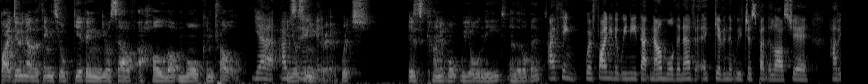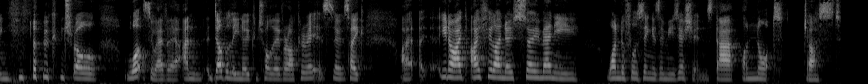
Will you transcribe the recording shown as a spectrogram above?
By doing other things, you're giving yourself a whole lot more control yeah, in your singing absolutely. career, which is kind of what we all need a little bit. I think we're finding that we need that now more than ever, given that we've just spent the last year having no control whatsoever and doubly no control over our careers. So it's like, I, you know, I, I feel I know so many wonderful singers and musicians that are not just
